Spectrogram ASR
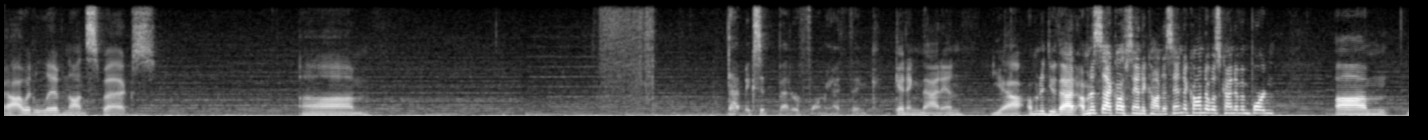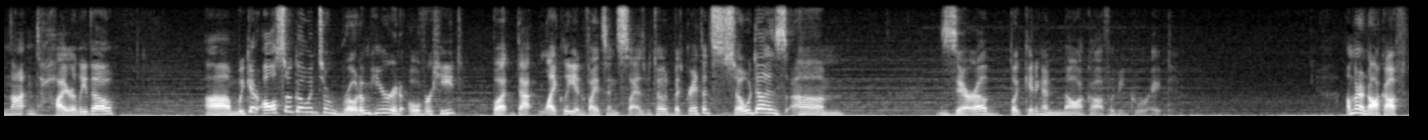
I would live non-specs. Um, that makes it better for me, I think. Getting that in. Yeah, I'm gonna do that. I'm gonna sack off Sandaconda. Sandaconda was kind of important. Um, not entirely though. Um, we could also go into Rotom here and Overheat, but that likely invites in Seismitoad. But granted, so does um Zera, but getting a knockoff would be great. I'm going to knock off.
